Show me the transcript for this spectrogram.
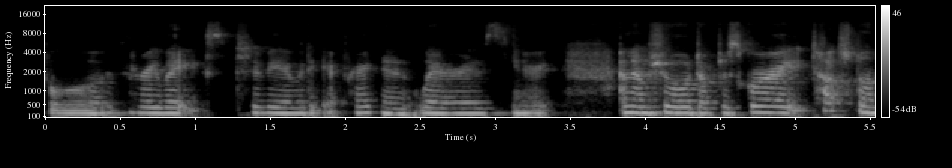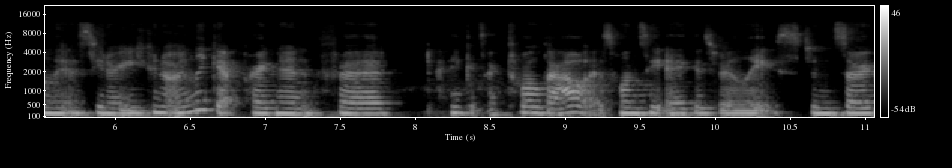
for three weeks to be able to get pregnant whereas you know and i'm sure dr Sgroi touched on this you know you can only get pregnant for I think it's like 12 hours once the egg is released. And so,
